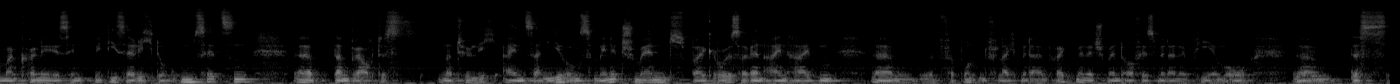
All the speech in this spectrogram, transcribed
man könne es in, mit dieser Richtung umsetzen, äh, dann braucht es natürlich ein Sanierungsmanagement bei größeren Einheiten, ähm, verbunden vielleicht mit einem Projektmanagement Office, mit einem PMO. Ähm, das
